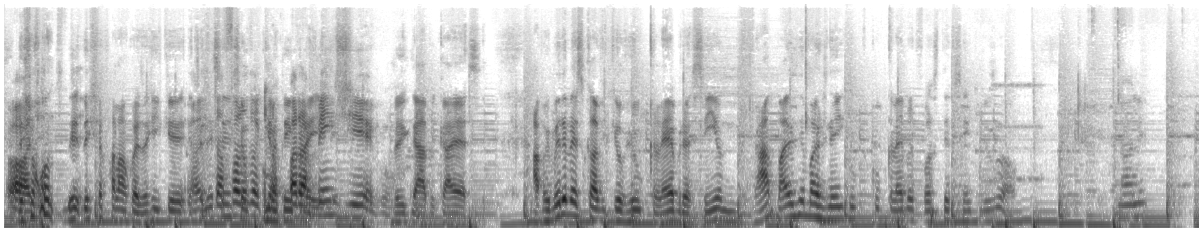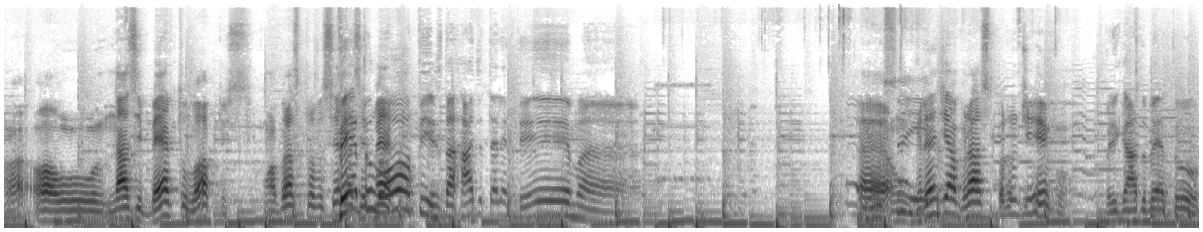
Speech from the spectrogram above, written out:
Deixa eu, deixa eu falar uma coisa aqui que. Ele tá falando aqui, ó, parabéns, Diego. Obrigado, KS. A primeira vez que eu, vi, que eu vi o Kleber assim, eu jamais imaginei que o, Kleber fosse deficiente visual. Olha. Ó, ó, o Naziberto Lopes. Um abraço pra você, Beto Naziberto. Lopes, da Rádio Teletema. É, um grande abraço para o Diego. Obrigado, Beto.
